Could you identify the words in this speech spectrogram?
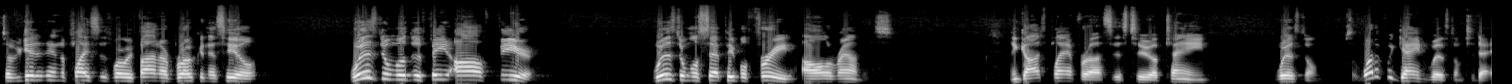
so we get it in the places where we find our brokenness healed. Wisdom will defeat all fear. Wisdom will set people free all around us. And God's plan for us is to obtain wisdom. So, what if we gained wisdom today?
